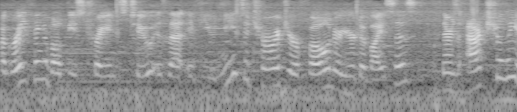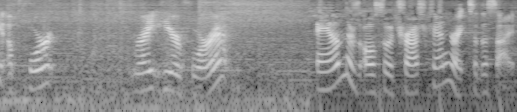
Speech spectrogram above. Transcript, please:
A great thing about these trains too is that if you need to charge your phone or your devices, there's actually a port right here for it. And there's also a trash can right to the side.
